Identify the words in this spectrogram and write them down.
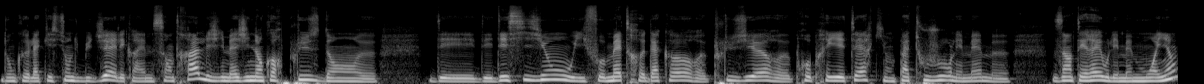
Donc euh, la question du budget, elle est quand même centrale. J'imagine encore plus dans euh, des, décisions où il faut mettre d'accord plusieurs propriétaires qui n'ont pas toujours les mêmes intérêts ou les mêmes moyens.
